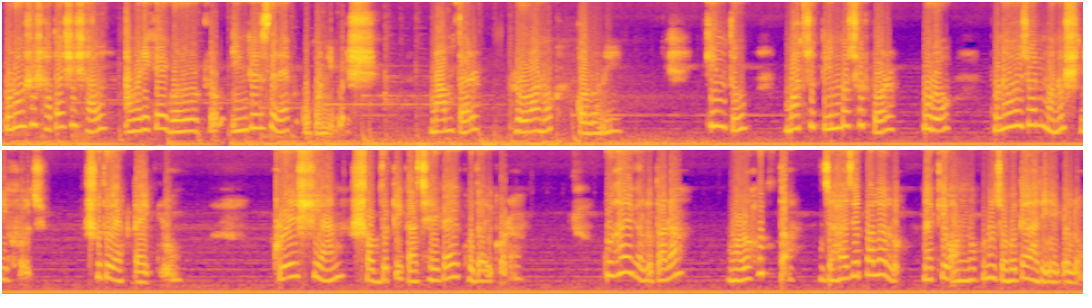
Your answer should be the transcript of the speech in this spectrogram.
উনিশশো সাতাশি সাল আমেরিকায় গড়ে উঠল ইংরেজদের এক উপনিবেশ। নাম তার রোয়ানক কলোনি। কিন্তু মাত্র তিন বছর পর পুরো পনেরো জন মানুষ নিখোঁজ, শুধু একটাই ক্লু ক্রোয়েশিয়ান শব্দটি গাছের গায়ে খোদাই করা। কোথায় গেল তারা? নরহত্যা? জাহাজে পালালো? নাকি অন্য কোনো জগতে হারিয়ে গেল?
